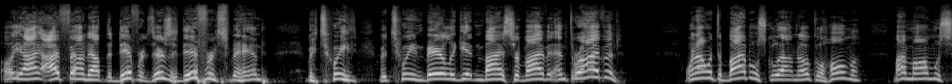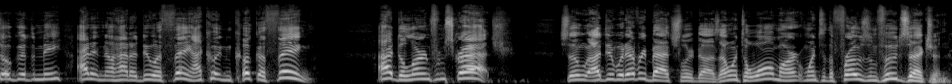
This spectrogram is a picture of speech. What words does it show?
Oh, yeah, I, I found out the difference. There's a difference, man, between, between barely getting by, surviving, and thriving. When I went to Bible school out in Oklahoma, my mom was so good to me, I didn't know how to do a thing. I couldn't cook a thing. I had to learn from scratch. So I did what every bachelor does. I went to Walmart, went to the frozen food section.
